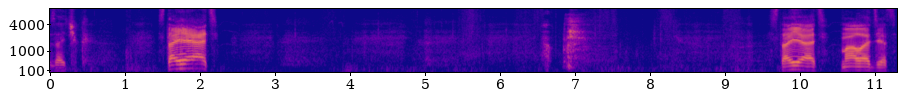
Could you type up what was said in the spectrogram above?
Зайчик. Стоять! Стоять! Молодец!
